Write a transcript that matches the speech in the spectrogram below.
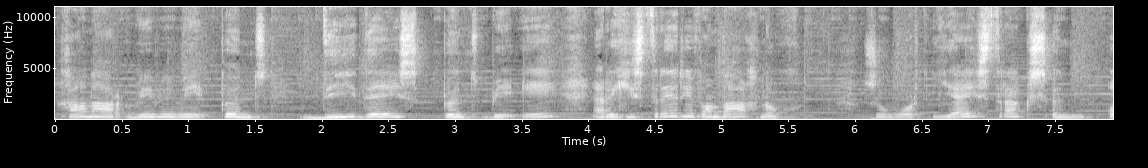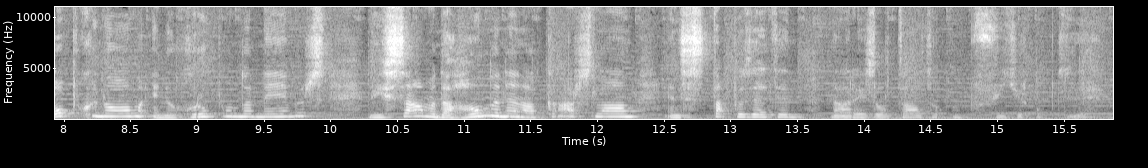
Ga naar www.ddays.be en registreer je vandaag nog. Zo word jij straks een opgenomen in een groep ondernemers die samen de handen in elkaar slaan en stappen zetten naar resultaten om fier op te zijn.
